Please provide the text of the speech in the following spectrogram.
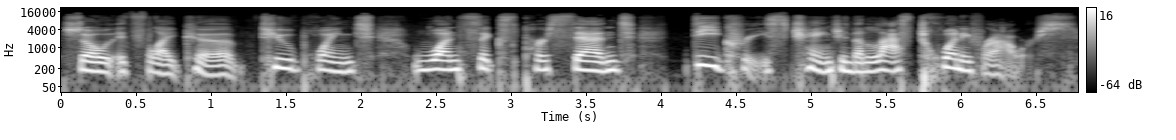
So it's like a 2.16% decrease change in the last 24 hours.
